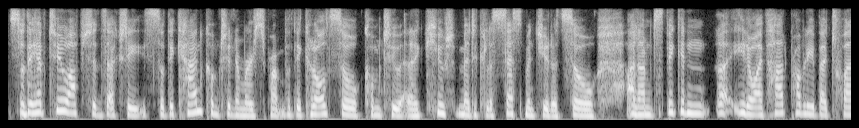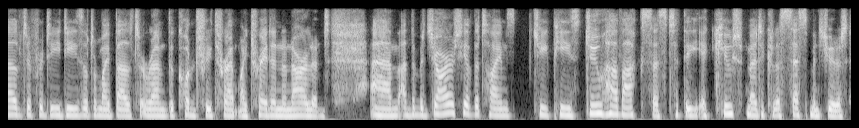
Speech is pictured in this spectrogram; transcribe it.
So they have two options actually. So they can come to an emergency department, but they can also come to an acute medical assessment unit. So, and I'm speaking, uh, you know, I've had probably about 12 different EDs under my belt around the country throughout my training in Ireland. Um, and the majority of the times, GPs do have access to the acute medical assessment unit,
